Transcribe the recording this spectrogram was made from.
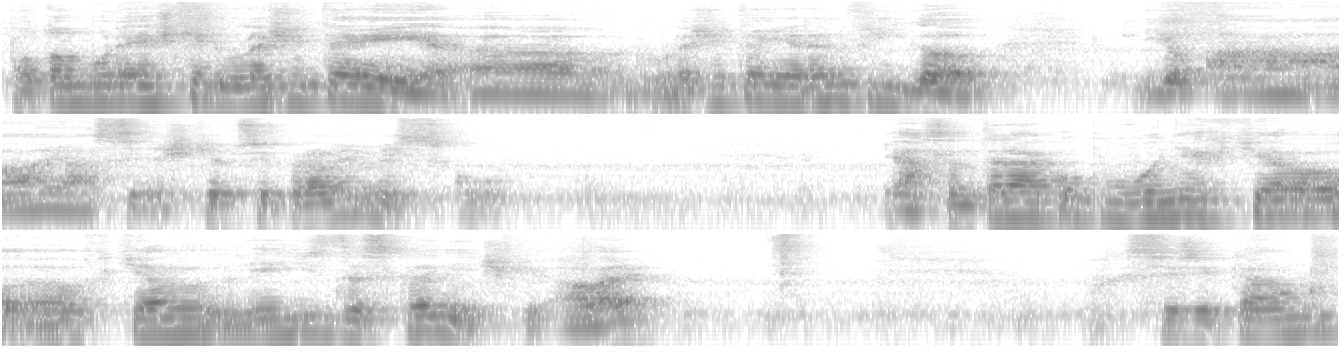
Potom bude ještě důležitý, uh, důležitý jeden fígl. Jo a já si ještě připravím misku. Já jsem teda jako původně chtěl, eh, chtěl je jíst ze skleničky, ale pak si říkám,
